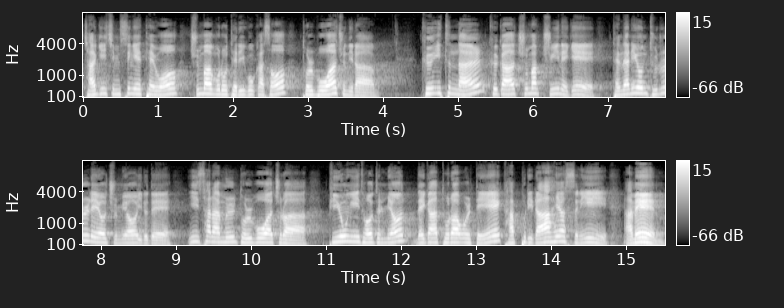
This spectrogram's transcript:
자기 짐승에 태워 주막으로 데리고 가서 돌보아 주니라. 그 이튿날 그가 주막 주인에게 데나리온 둘을 내어 주며 이르되 이 사람을 돌보아 주라. 비용이 더 들면 내가 돌아올 때에 갚으리라 하였으니 아멘.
